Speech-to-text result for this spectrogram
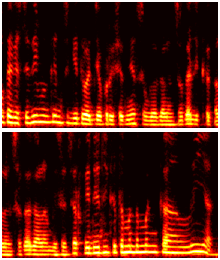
Oke guys, jadi mungkin segitu aja presetnya. Semoga kalian suka. Jika kalian suka, kalian bisa share video ini ke teman-teman kalian.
